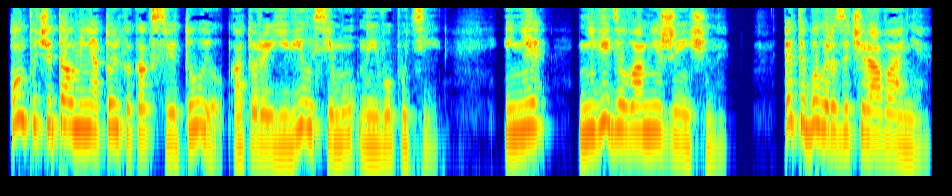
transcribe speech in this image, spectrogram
Он почитал меня только как святую, которая явилась ему на его пути. и не, не видел во мне женщины. Это было разочарование,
